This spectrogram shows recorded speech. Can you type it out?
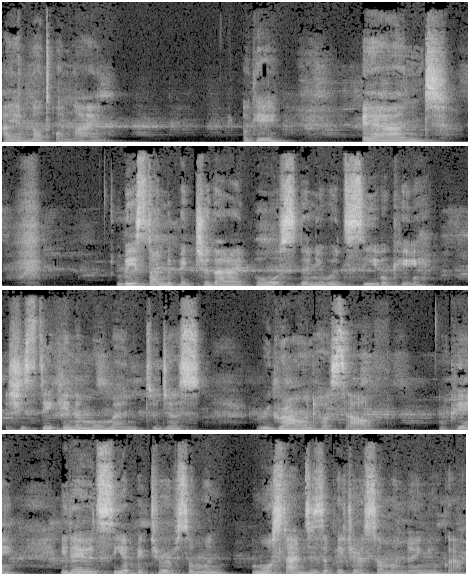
I am not online, okay? and based on the picture that I post, then you would see okay, she's taking a moment to just reground herself. Okay, either you would see a picture of someone, most times it's a picture of someone doing yoga.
